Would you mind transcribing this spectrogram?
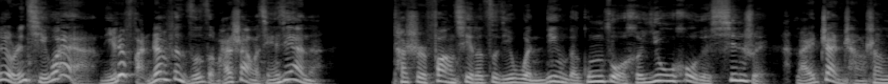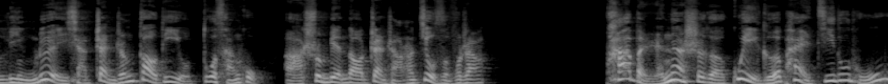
这有人奇怪啊，你这反战分子怎么还上了前线呢？他是放弃了自己稳定的工作和优厚的薪水，来战场上领略一下战争到底有多残酷啊！顺便到战场上救死扶伤。他本人呢是个贵格派基督徒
